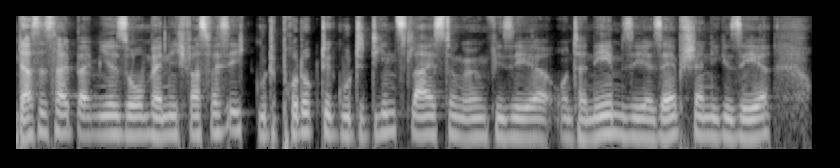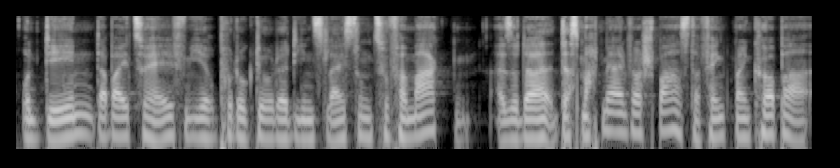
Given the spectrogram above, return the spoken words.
das ist halt bei mir so, wenn ich, was weiß ich, gute Produkte, gute Dienstleistungen irgendwie sehe, Unternehmen sehe, Selbstständige sehe und denen dabei zu helfen, ihre Produkte oder Dienstleistungen zu vermarkten. Also da, das macht mir einfach Spaß. Da fängt mein Körper,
